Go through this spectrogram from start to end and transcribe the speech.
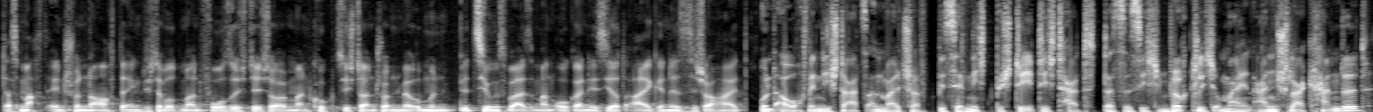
Das macht einen schon nachdenklich, da wird man vorsichtiger, man guckt sich dann schon mehr um, beziehungsweise man organisiert eigene Sicherheit. Und auch wenn die Staatsanwaltschaft bisher nicht bestätigt hat, dass es sich wirklich um einen Anschlag handelt,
